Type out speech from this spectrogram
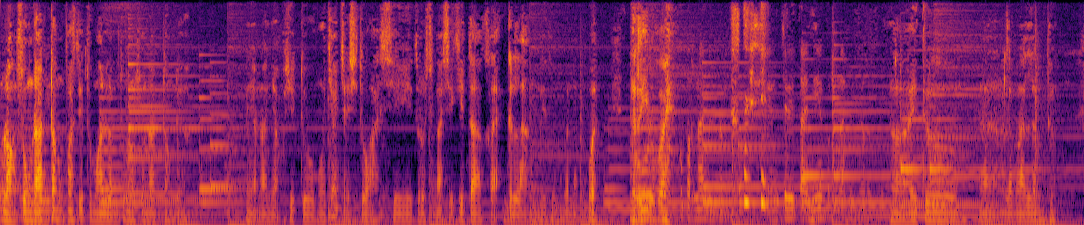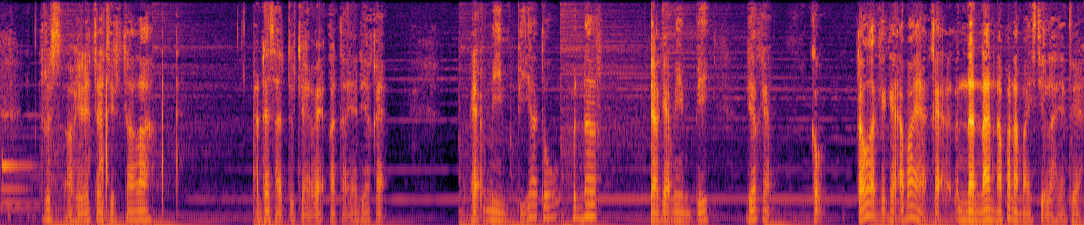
langsung datang pas itu malam tuh langsung datang dia nanya-nanya ke situ ngecek situasi terus ngasih kita kayak gelang gitu benar wah ngeri Oh, pokoknya. aku pernah dengar yang ceritanya pernah dengar. Nah itu. Nah, malam-malam tuh. Terus akhirnya cerita cerita lah. Ada satu cewek katanya dia kayak Kayak mimpi atau bener. Ya kayak mimpi. Dia kayak kau tahu gak kayak, kayak apa ya? Kayak nenan apa nama istilahnya tuh ya?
